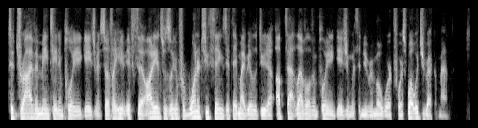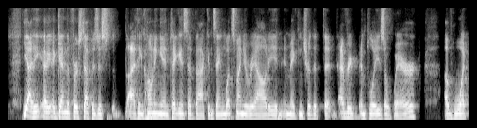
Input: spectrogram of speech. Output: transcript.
to drive and maintain employee engagement. So if like if the audience was looking for one or two things that they might be able to do to up that level of employee engagement with the new remote workforce, what would you recommend? Yeah, I think again the first step is just I think honing in, taking a step back, and saying what's my new reality, and, and making sure that that every employee is aware of what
